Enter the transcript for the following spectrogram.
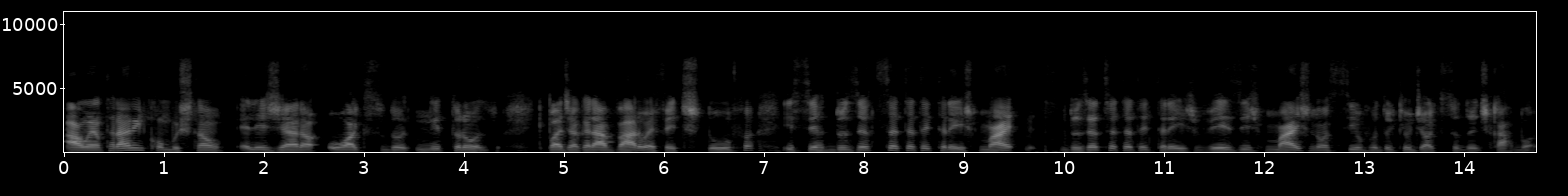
Ao entrar em combustão, ele gera o óxido nitroso, que pode agravar o efeito estufa e ser 273, mais, 273 vezes mais nocivo do que o dióxido de carbono.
